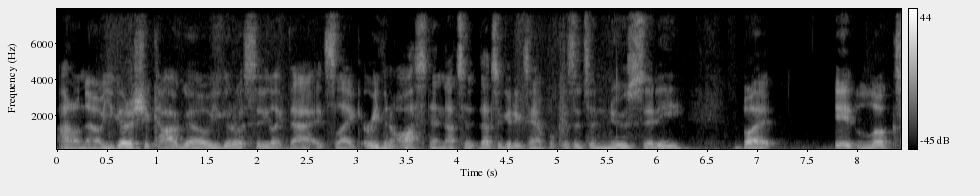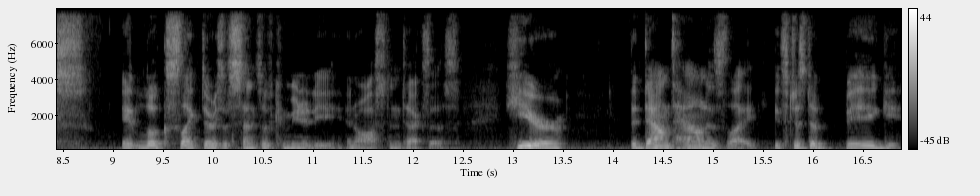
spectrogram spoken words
I don't know. You go to Chicago, you go to a city like that. It's like, or even Austin. That's a that's a good example because it's a new city, but it looks it looks like there's a sense of community in Austin, Texas. Here, the downtown is like it's just a big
